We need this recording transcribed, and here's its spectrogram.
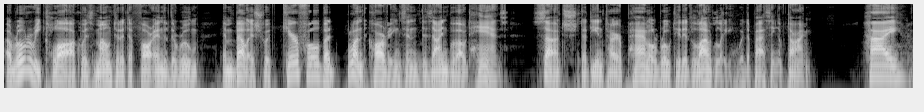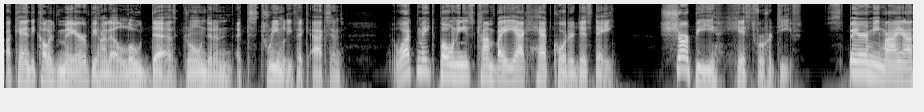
A rotary clock was mounted at the far end of the room, embellished with careful but blunt carvings and designed without hands, such that the entire panel rotated loudly with the passing of time. Hi, a candy-colored mare behind a low desk droned in an extremely thick accent. What make ponies come by Yak headquarters this day? Sharpie hissed through her teeth. Spare me, Maya.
